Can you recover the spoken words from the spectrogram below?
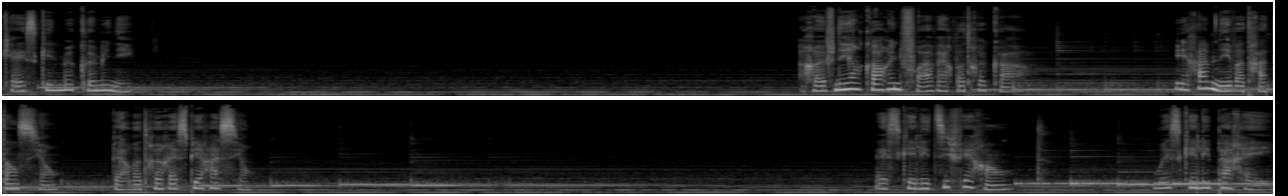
Qu'est-ce qu'il me communique? Revenez encore une fois vers votre corps et ramenez votre attention vers votre respiration. Est-ce qu'elle est différente ou est-ce qu'elle est pareille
